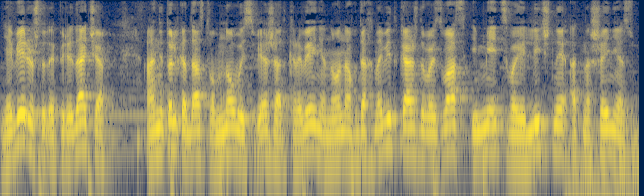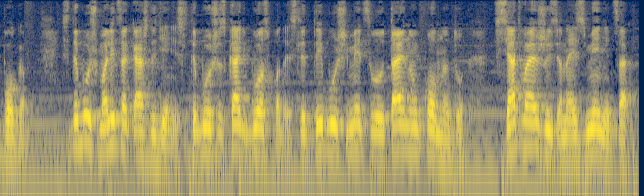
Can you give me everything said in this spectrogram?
Я верю, что эта передача, она не только даст вам новые свежие откровения, но она вдохновит каждого из вас иметь свои личные отношения с Богом. Если ты будешь молиться каждый день, если ты будешь искать Господа, если ты будешь иметь свою тайную комнату, вся твоя жизнь, она изменится,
